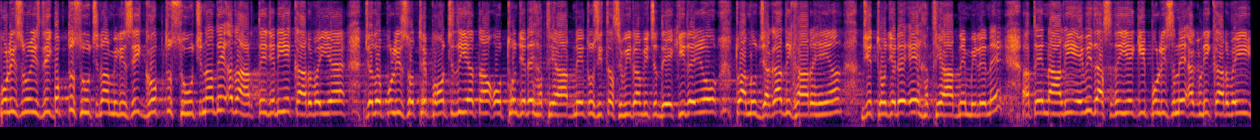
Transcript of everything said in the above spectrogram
ਪੁਲਿਸ ਨੂੰ ਇਸ ਦੀ ਗੁਪਤ ਸੂਚਨਾ ਮਿਲੀ ਸੀ। ਗੁਪਤ ਸੂਚਨਾ ਦੇ ਆਧਾਰ ਤੇ ਜਿਹੜੀ ਇਹ ਕਾਰਵਾਈ ਹੈ, ਜਦੋਂ ਪੁਲਿਸ ਉੱਥੇ ਪਹੁੰਚਦੀ ਹੈ ਤਾਂ ਉੱਥੋਂ ਜਿਹੜੇ ਹਥਿਆਰ ਨੇ, ਤੁਸੀਂ ਤਸਵੀਰਾਂ ਵਿੱਚ ਦੇਖ ਹੀ ਰਹੇ ਹੋ ਤੁਹਾਨੂੰ ਜਗ੍ਹਾ ਦਿਖਾ ਰਹੇ ਹਾਂ, ਜਿੱਥੋਂ ਜਿਹੜੇ ਇਹ ਹਥਿਆਰ ਨੇ ਮਿਲੇ ਨੇ। ਅਤੇ ਨਾਲ ਹੀ ਇਹ ਵੀ ਦੱਸ ਦਈਏ ਕਿ ਪੁਲਿਸ ਨੇ ਅਗਲੀ ਕਾਰਵਾਈ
